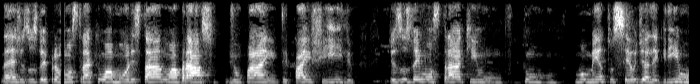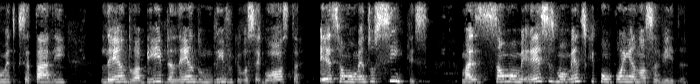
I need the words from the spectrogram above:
né? Jesus veio para mostrar que o amor está no abraço de um pai, entre pai e filho. Jesus veio mostrar que um, que um momento seu de alegria, um momento que você está ali lendo a Bíblia, lendo um livro que você gosta, esse é um momento simples, mas são esses momentos que compõem a nossa vida.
